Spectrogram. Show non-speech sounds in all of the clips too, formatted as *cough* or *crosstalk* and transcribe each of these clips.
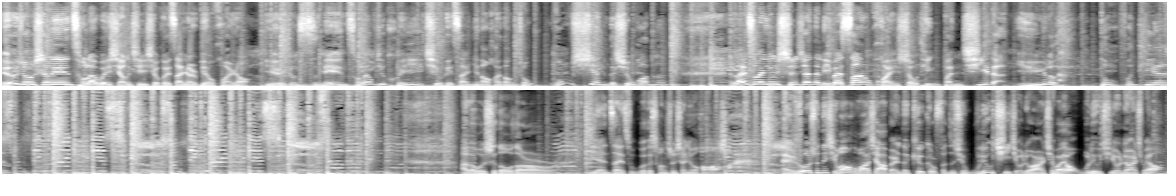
有一种声音从来不会响起，却会在你耳边环绕；有一种思念从来不去回忆，却会在你脑海当中无限的循环呢。来自北京时间的礼拜三，欢迎收听本期的娱乐逗翻天。Hello，我是豆豆，依然在祖国的长春向你们好。哎，如果说你喜欢我的话，加本人的 QQ 粉丝群五六七九六二七八幺五六七九六二七八幺。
